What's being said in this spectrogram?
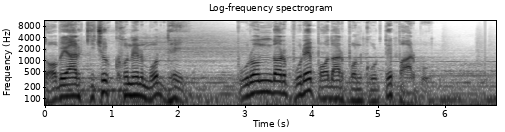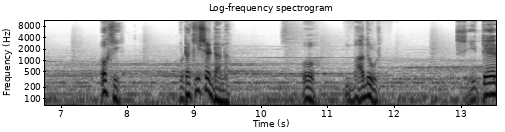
তবে আর কিছুক্ষণের মধ্যেই পুরন্দরপুরে পদার্পণ করতে পারব। ও কি ওটা কিসের ডানা? ও, বাদুড়। শীতের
